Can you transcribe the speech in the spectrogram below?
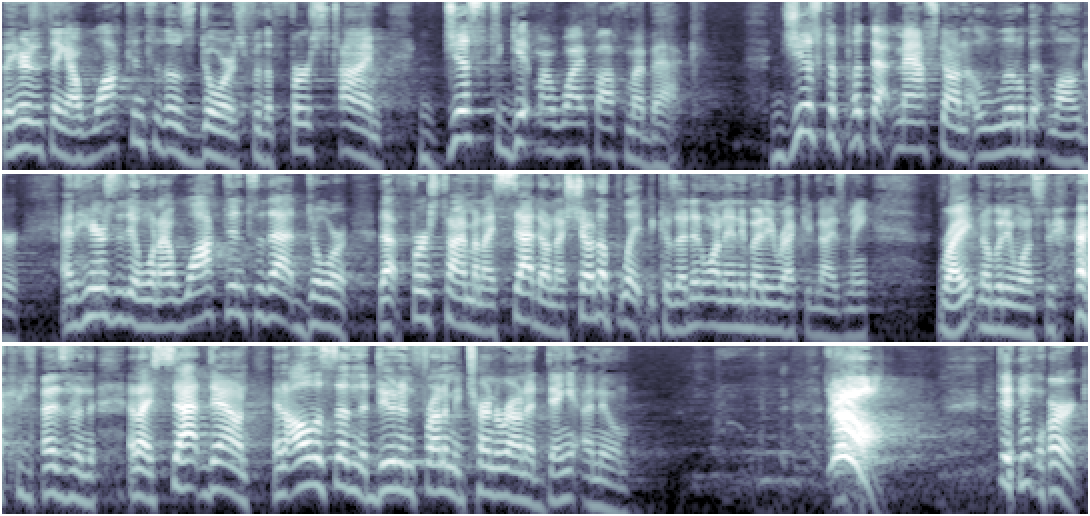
But here's the thing I walked into those doors for the first time just to get my wife off my back, just to put that mask on a little bit longer. And here's the deal when I walked into that door that first time and I sat down, I showed up late because I didn't want anybody to recognize me right? Nobody wants to be recognized. The, and I sat down, and all of a sudden, the dude in front of me turned around and dang it, I knew him. didn't work.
